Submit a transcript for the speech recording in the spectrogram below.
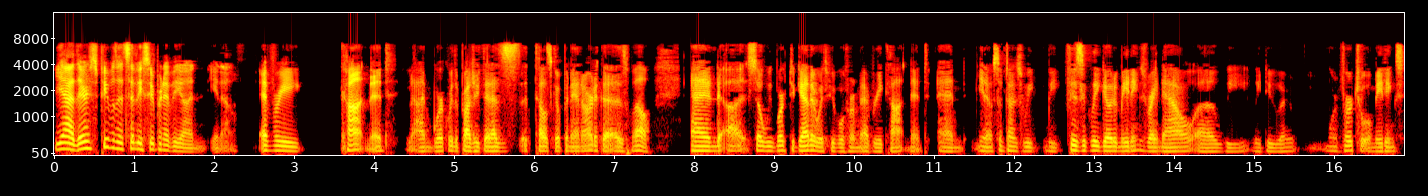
Yeah, there's people that study supernovae on you know every continent. I work with a project that has a telescope in Antarctica as well, and uh, so we work together with people from every continent. And you know sometimes we, we physically go to meetings. Right now uh, we we do uh, more virtual meetings.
